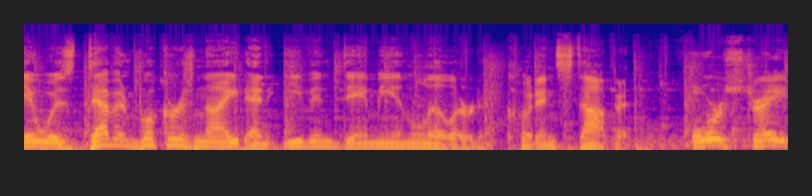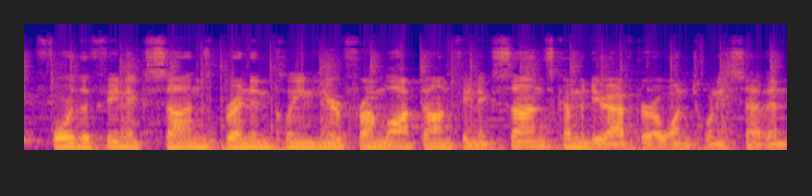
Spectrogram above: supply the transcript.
It was Devin Booker's night, and even Damian Lillard couldn't stop it. Four straight for the Phoenix Suns. Brendan Clean here from Locked On Phoenix Suns, coming to you after a 127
